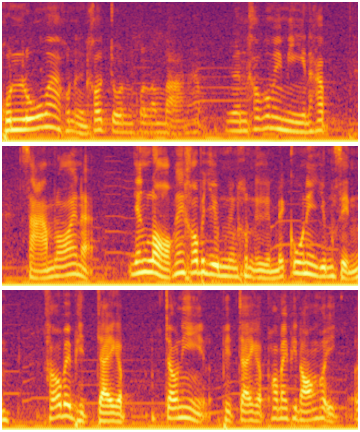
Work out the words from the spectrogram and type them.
คุณรู้ว่าคนอื่นเขาจนคนลำบากนะครับ เงินเขาก็ไม่มีนะครับสามร้อยน่ะ ยังหลอกให้เขาไปยืมเงินคนอื่น ไปกู้หนี่ยืมสินเขาก็ไปผิดใจกับเจ้าหนี้ผิดใจกับพ่อแม่พี่น้องเขาอีก เอ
